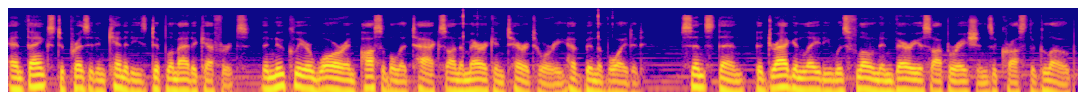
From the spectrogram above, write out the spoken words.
and thanks to President Kennedy's diplomatic efforts, the nuclear war and possible attacks on American territory have been avoided. Since then, the Dragon Lady was flown in various operations across the globe.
